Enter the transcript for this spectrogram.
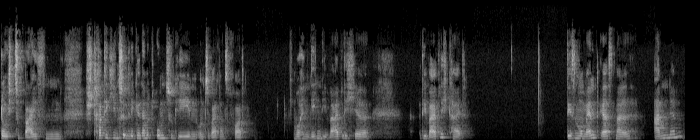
durchzubeißen, Strategien zu entwickeln, damit umzugehen und so weiter und so fort. Wohingegen die weibliche, die Weiblichkeit diesen Moment erstmal annimmt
